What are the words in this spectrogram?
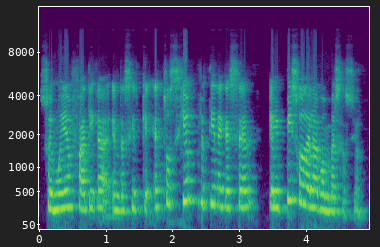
soy muy enfática en decir que esto siempre tiene que ser el piso de la conversación,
